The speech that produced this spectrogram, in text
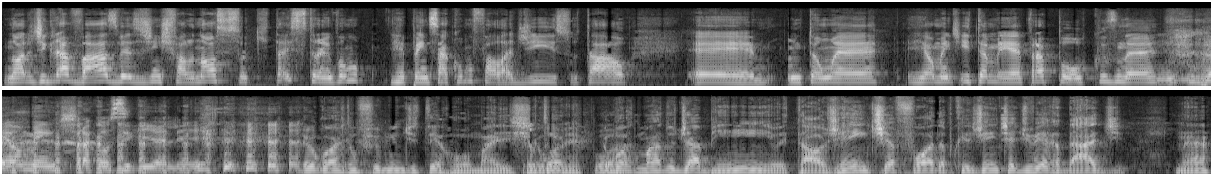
na hora de gravar, às vezes a gente fala: "Nossa, isso aqui tá estranho, vamos repensar como falar disso", tal. É, então é realmente e também é pra poucos, né? Realmente. Pra conseguir ali. Eu gosto de um filminho de terror, mas Eu eu, também, gosto, eu gosto mais do diabinho e tal. Gente é foda, porque gente é de verdade, né?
